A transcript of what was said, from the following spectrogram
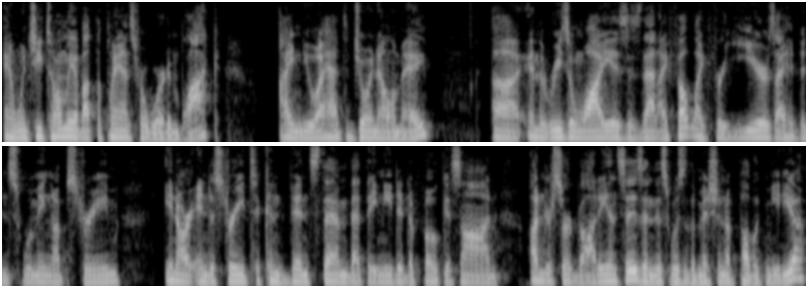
And when she told me about the plans for Word in Black, I knew I had to join LMA. Uh, and the reason why is is that I felt like for years I had been swimming upstream in our industry to convince them that they needed to focus on underserved audiences, and this was the mission of public media.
